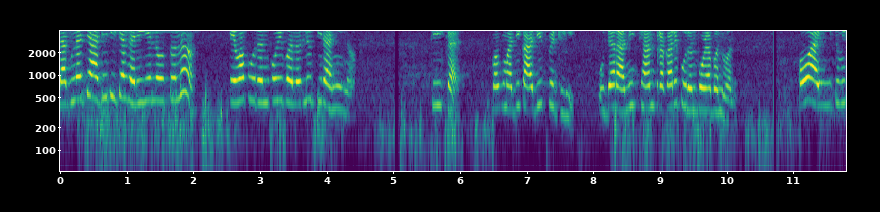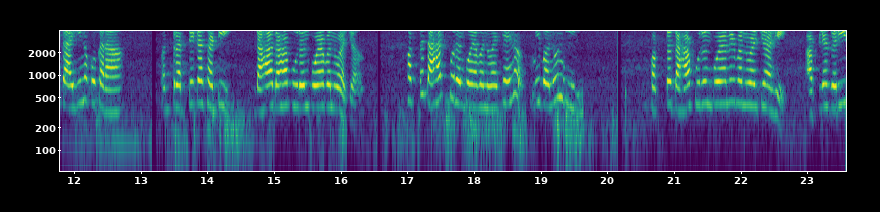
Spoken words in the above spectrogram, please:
लग्नाच्या आधी तिच्या घरी गेलो होतो ना? तेव्हा पुरणपोळी बनवली होती राणीनं. ठीक आहे. मग माझी काळजीच पेटली. उद्या राणी छान प्रकारे पुरणपोळ्या बनवल हो आई तुम्ही काळजी नको करा. पण प्रत्येकासाठी दहा दहा पुरणपोळ्या बनवायच्या. फक्त दहाच पुरणपोळ्या बनवायच्या आहे ना मी बनवून घेईल फक्त दहा पुरणपोळ्या नाही बनवायच्या आहे. आपल्या घरी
